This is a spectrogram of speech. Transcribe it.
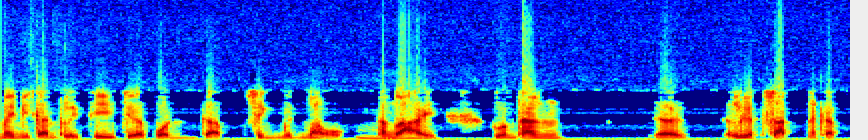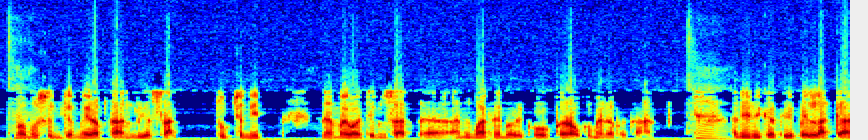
ไม่มีการผลิตที่เจือปนกับสิ่งมึนเมาทั้งหลาย รวมทั้งเเลือดสัตว์นะครับเพราะมุสลิมจะไม่รับทานเลือดสัตว์ทุกชนิด นะไม่ว่าจะเป็นสัตว์อนุมัติให้บริโภคก็เราก็ไม่รับประทาน อันนี้นี่ก็คือเป็นหลักการ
